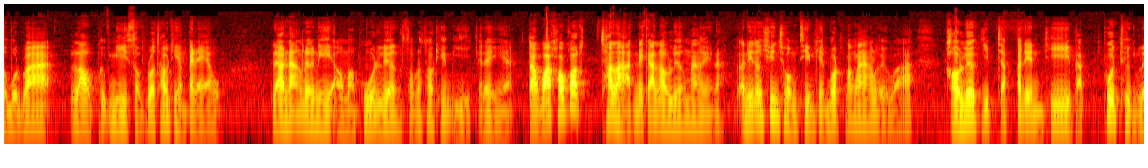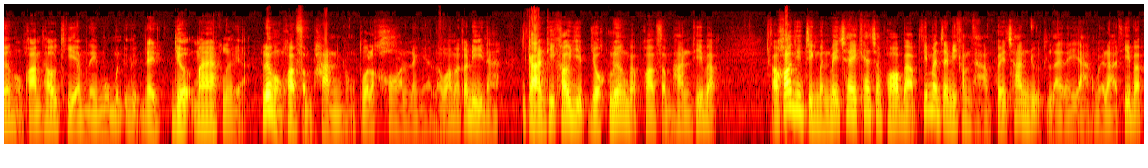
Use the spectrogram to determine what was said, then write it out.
สมมติว่าเรามีสมรสเท่าเทียมไปแล้ว แล้วหนังเรื่องนี้เอามาพูดเรื่องสมรสเท่าเทียมอีกอะไรเงี้ยแต่ว่าเขาก็ฉลาดในการเล่าเรื่องมากเลยนะอันนี้ต้องชื่นชมทีมเขียนบทมากๆเลยว่าเขาเลือกหยิบจับประเด็นที่แบบพูดถึงเรื่องของความเท่าเทียมในมุมอื่นๆได้เยอะมากเลยอะเรื่องของความสัมพันธ์ของตัวละครอะไรเงี้ยเราว่ามันก็ดีนะการที่เขาหยิบยกเรื่องแบบความสัมพันธ์ที่แบบ เอาเข้าจริงๆ มันไม่ใช่แค่เฉพาะแบบที่มันจะมีคำถาม question อยู่หลาย ๆ อย่างเวลาที่แบบ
